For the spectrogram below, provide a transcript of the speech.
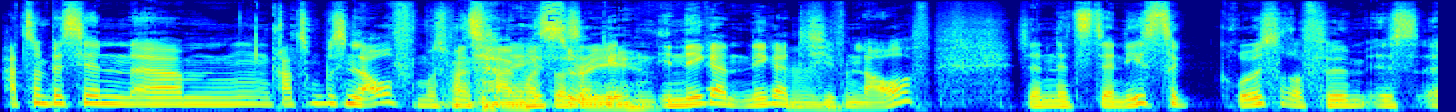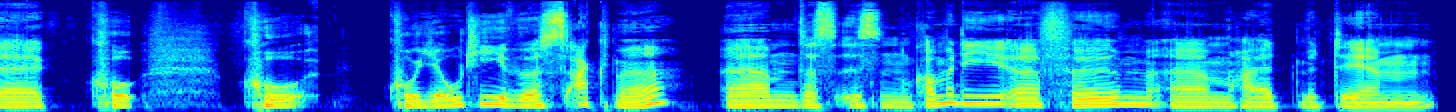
hat so ein bisschen, ähm, gerade so ein bisschen Lauf, muss man sagen, was das angeht. In neg negativen Lauf. Denn jetzt der nächste größere Film ist äh, Co Co Coyote vs. Acme. Ähm, das ist ein Comedy-Film, ähm, halt mit dem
